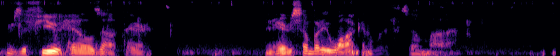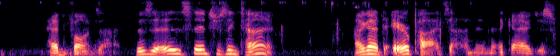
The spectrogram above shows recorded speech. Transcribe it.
There's a few hills out there, and here's somebody walking with some uh, headphones on. This is, this is an interesting time. I got the AirPods on, and that guy just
